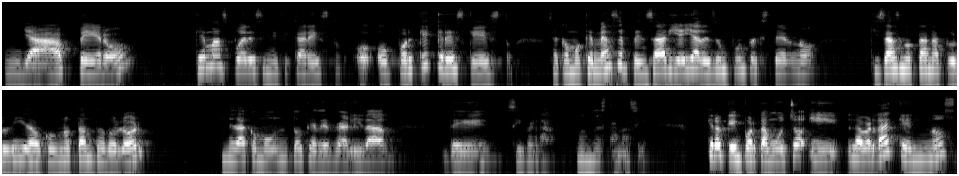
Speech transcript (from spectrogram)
ya, pero, ¿qué más puede significar esto? O, por qué crees que esto? O sea, como que me hace pensar y ella desde un punto externo, quizás no tan aturdida o con no tanto dolor, me da como un toque de realidad de, sí, verdad, no, no están así. Creo que importa mucho y la verdad que nos,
